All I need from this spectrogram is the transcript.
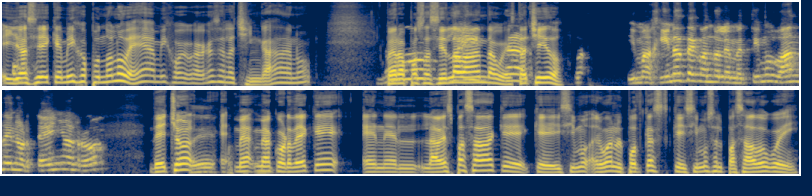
Y yo así de que mi hijo, pues no lo vea, mi hijo, hágase la chingada, ¿no? Pero No, pues así es la banda, güey, está chido. Imagínate cuando le metimos banda y norteño al rock. De hecho, Sí, eh, me, acordé que en el, la vez pasada que, que hicimos, eh, bueno, el podcast que hicimos el pasado, güey,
